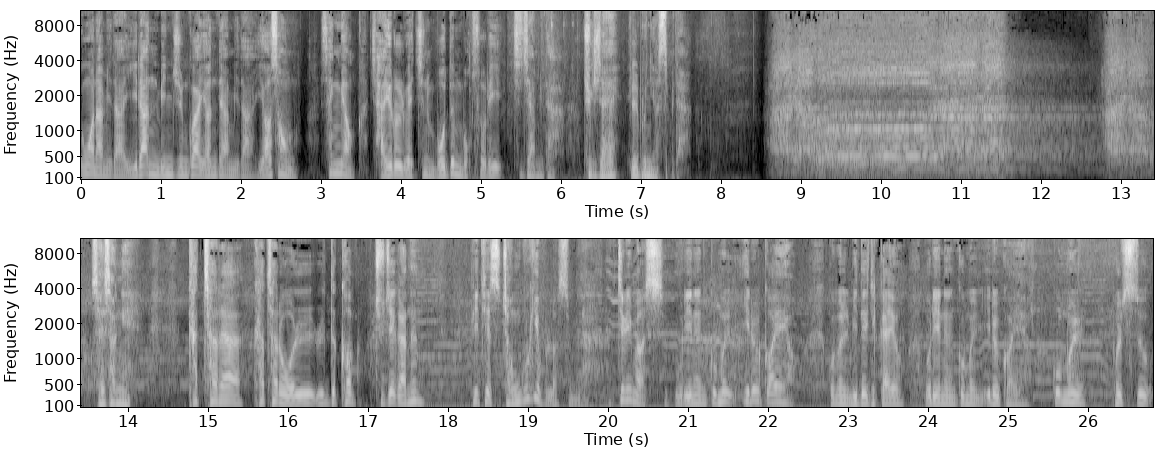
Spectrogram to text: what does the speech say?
응원합니다. 이란 민중과 연대합니다. 여성, 생명, 자유를 외치는 모든 목소리 지지합니다. 주기자의 1분이었습니다. 세상에 카타라 카타르 월드컵 주제가는 BTS 정국이 불렀습니다. 드리머스 우리는 꿈을 이룰 거예요. 꿈을 믿으니까요. 우리는 꿈을 이룰 거예요. 꿈을 볼 수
